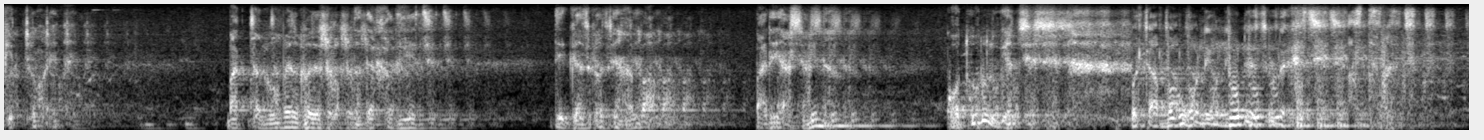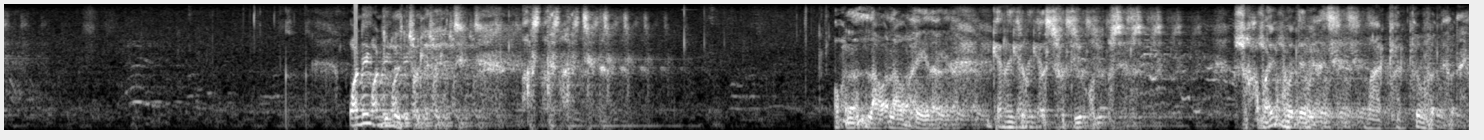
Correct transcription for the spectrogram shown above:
কিচ্ছু হয়নি বাচ্চা ঘুমের ঘরে স্বপ্ন দেখা দিয়েছে জিজ্ঞাসা করছে হ্যাঁ বাবা বাড়ি আসবি না কত দূর গেছিস বলছে অনেক দূরে চলে গেছি। আসতে পারছি অনেক দূরে চলে গেছে। আসতে পারছি না আমার আল্লাহ ভাইরা জ্ঞানী জনতা সত্যি মানুষের সবাই বলে গেছে মা কিন্তু বলে নাই।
